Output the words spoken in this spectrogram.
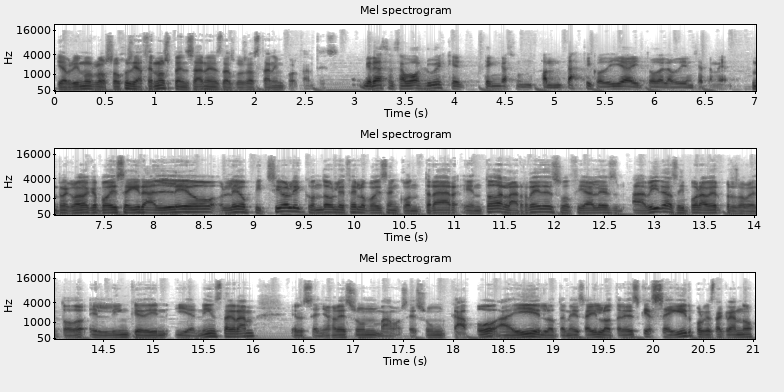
y abrirnos los ojos y hacernos pensar en estas cosas tan importantes. Gracias a vos, Luis, que tengas un fantástico día y toda la audiencia también. Recuerda que podéis seguir a Leo, Leo Piccioli con doble C, lo podéis encontrar en todas las redes sociales habidas y por haber, pero sobre todo en LinkedIn y en Instagram. El señor es un, vamos, es un capo. Ahí lo tenéis ahí, lo tenéis que seguir porque está creando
